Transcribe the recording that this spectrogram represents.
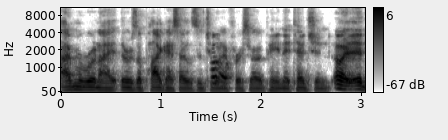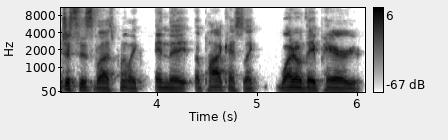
I remember when I there was a podcast I listened to oh. when I oh. first started paying attention. Oh, it, just this last point, like, and the the podcast, like, why don't they pair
